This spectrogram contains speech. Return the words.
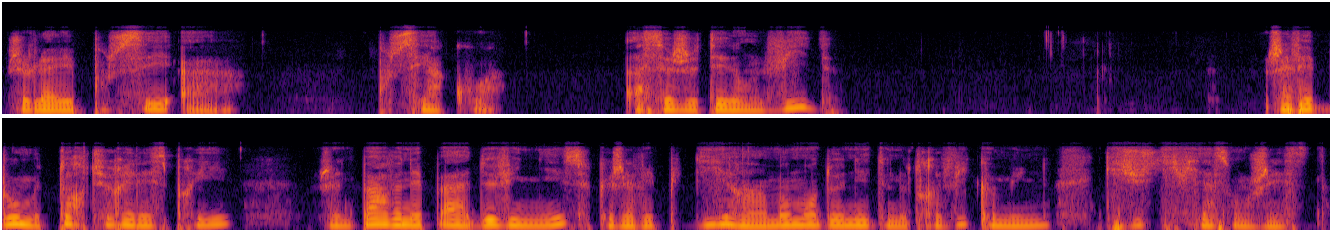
Je l'avais poussée à... Poussée à quoi? À se jeter dans le vide? J'avais beau me torturer l'esprit, je ne parvenais pas à deviner ce que j'avais pu dire à un moment donné de notre vie commune qui justifia son geste.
